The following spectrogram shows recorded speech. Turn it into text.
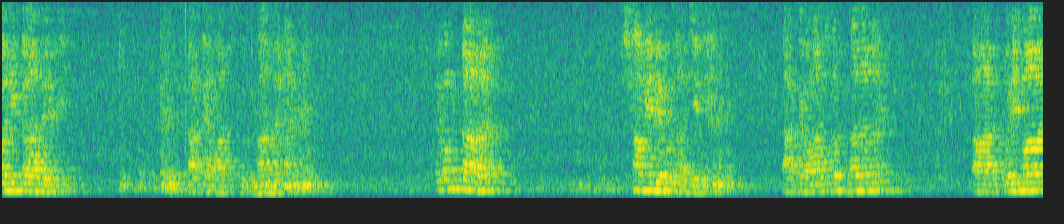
কলিকা দেবী, তাকে আমার শ্রদ্ধা জানাই এবং তার স্বামী দেবতা যিনি তাকে আমার শ্রদ্ধা জানাই তার পরিবার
